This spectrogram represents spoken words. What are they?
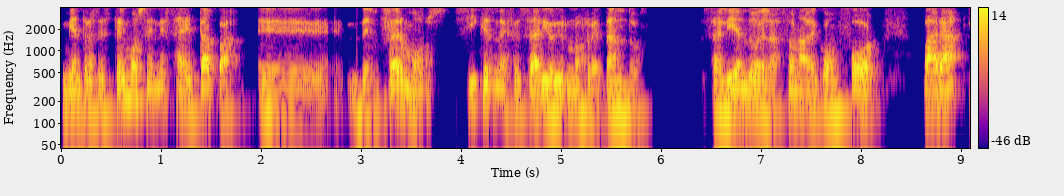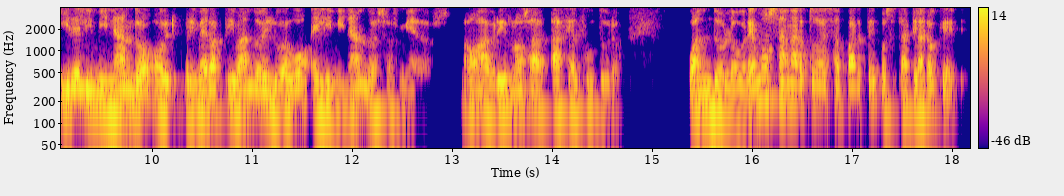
mientras estemos en esa etapa eh, de enfermos, sí que es necesario irnos retando, saliendo de la zona de confort para ir eliminando, o primero activando y luego eliminando esos miedos, ¿no? abrirnos hacia el futuro. Cuando logremos sanar toda esa parte, pues está claro que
